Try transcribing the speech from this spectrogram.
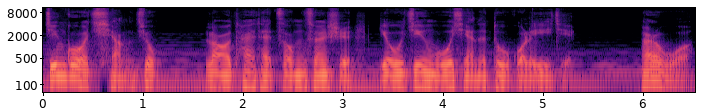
经过抢救，老太太总算是有惊无险地度过了一劫，而我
